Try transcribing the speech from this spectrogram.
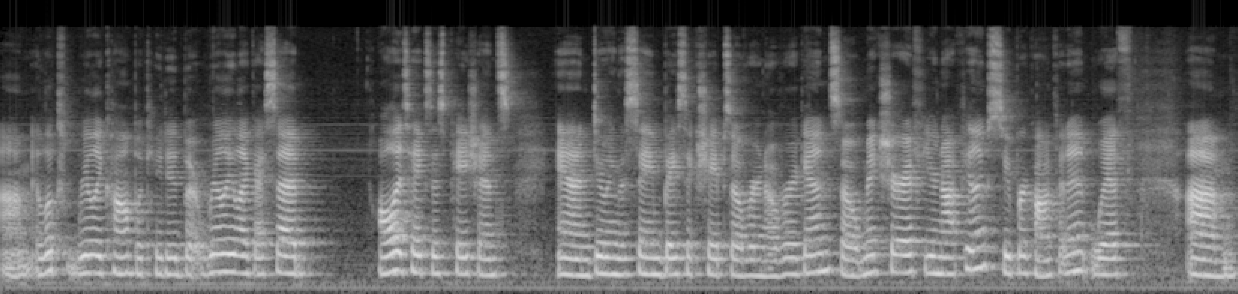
um, it looks really complicated, but really, like I said, all it takes is patience and doing the same basic shapes over and over again. So make sure if you're not feeling super confident with um,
